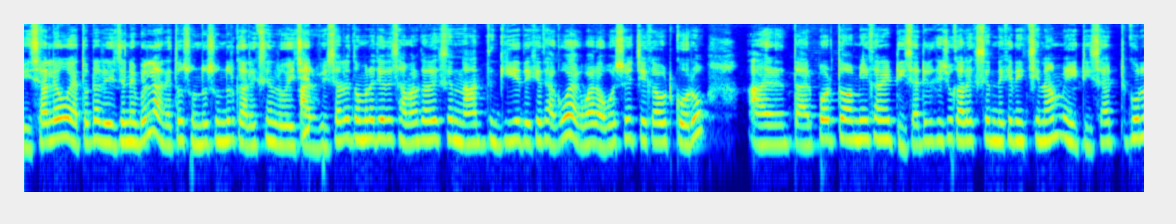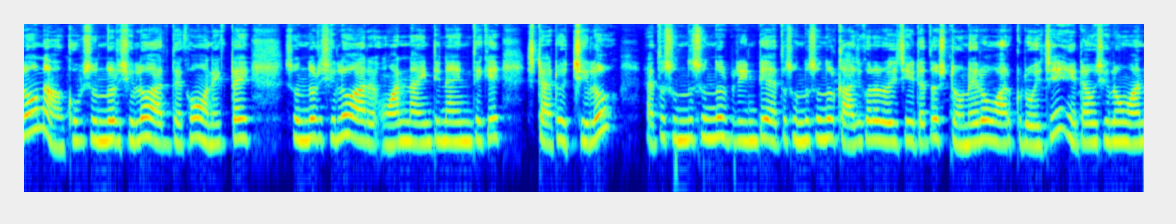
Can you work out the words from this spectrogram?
বিশালেও এতটা রিজনেবল আর এত সুন্দর সুন্দর কালেকশন রয়েছে। আর বিশালে তোমরা যদি সামার কালেকশন না গিয়ে দেখে থাকো, একবার অবশ্যই চেক আউট করো। আর তারপর তো আমি এখানে টি শার্টের কিছু কালেকশন দেখে নিচ্ছিলাম। এই টি শার্টগুলোও না খুব সুন্দর ছিল, আর দেখো অনেকটাই সুন্দর ছিল, আর ওয়ান নাইন থেকে স্টার্ট হচ্ছিল। এত সুন্দর সুন্দর প্রিন্টে এত সুন্দর সুন্দর কাজ করা রয়েছে, এটা তো স্টোনেরও ওয়ার্ক রয়েছে, এটাও ছিল one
